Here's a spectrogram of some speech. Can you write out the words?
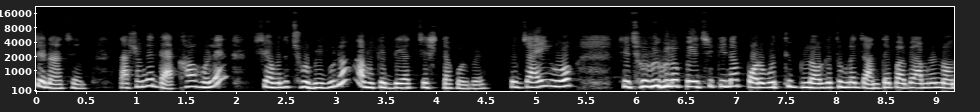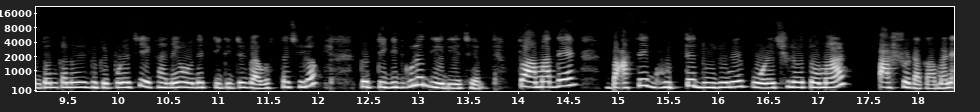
চেনা আছে। তার সঙ্গে দেখা হলে সে আমাদের ছবিগুলো আমাকে দেওয়ার চেষ্টা করবে। তো যাই হোক, সে ছবিগুলো পেয়েছে কিনা পরবর্তী ব্লগে তোমরা জানতে পারবে। আমরা নন্দনকাননে ঢুকে পড়েছি, এখানেও আমাদের টিকিটের ব্যবস্থা ছিল। তো টিকিটগুলো দিয়ে দিয়েছে। তো আমাদের বাসে ঘুরতে দুজনের পড়েছিল তোমার পাঁচশো টাকা মানে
